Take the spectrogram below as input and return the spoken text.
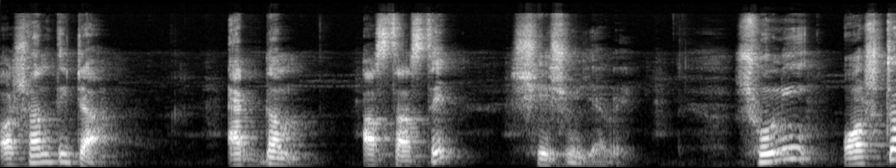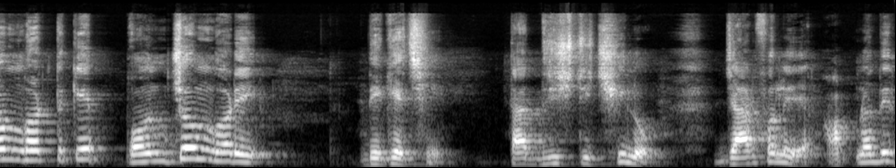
অশান্তিটা একদম আস্তে আস্তে শেষ হয়ে যাবে। শনি অষ্টম ঘর থেকে পঞ্চম ঘরে দেখেছে, তার দৃষ্টি ছিল, যার ফলে আপনাদের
